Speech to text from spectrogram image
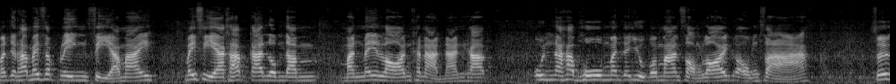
มันจะทำให้สปริงเสียไหม ไม่เสียครับ การลมดำมันไม่ร้อนขนาดนั้นครับ อุณหภูมิมันจะอยู่ประมาณ 200กว่าองศา ซึ่ง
